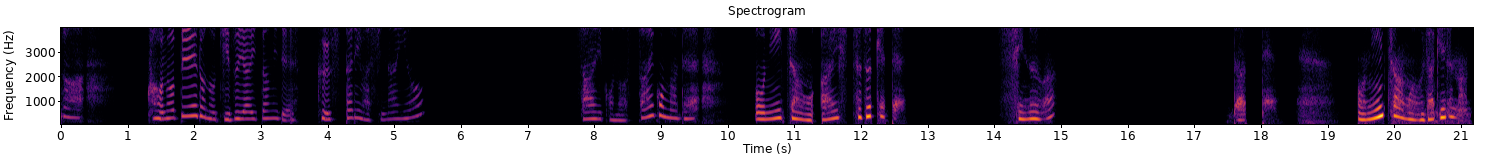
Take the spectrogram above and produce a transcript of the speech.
たらこの程度の傷や痛みで屈したりはしないよ。最後の最後までお兄ちゃんを愛し続けて。死ぬわ。だってお兄ちゃんを裏切るなんて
